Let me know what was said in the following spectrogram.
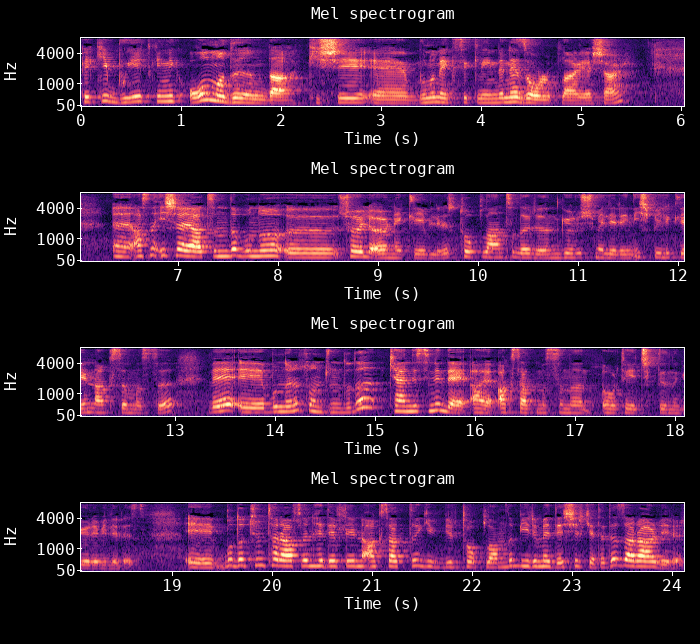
Peki bu yetkinlik olmadığında kişi e, bunun eksikliğinde ne zorluklar yaşar? Ee, aslında iş hayatında bunu e, şöyle örnekleyebiliriz. Toplantıların, görüşmelerin, işbirliklerinin aksaması ve e, bunların sonucunda da kendisini de aksatmasının ortaya çıktığını görebiliriz. E, bu da tüm tarafların hedeflerini aksattığı gibi bir toplamda birime de şirkete de zarar verir.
